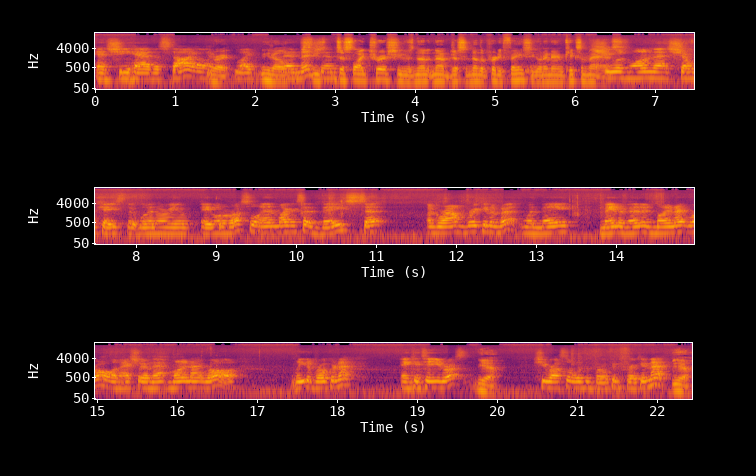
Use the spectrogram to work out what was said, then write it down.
and she had a style like, right, like you know, she's just like Trish. She was not not just another pretty face. She go in there and kick some ass. She was one that showcased that women are able to wrestle, and like I said, they set a groundbreaking event when they main evented Monday Night Raw, and actually on that Monday Night Raw, Lita broke her neck and continued wrestling. yeah, She wrestled with a broken freaking neck. yeah.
